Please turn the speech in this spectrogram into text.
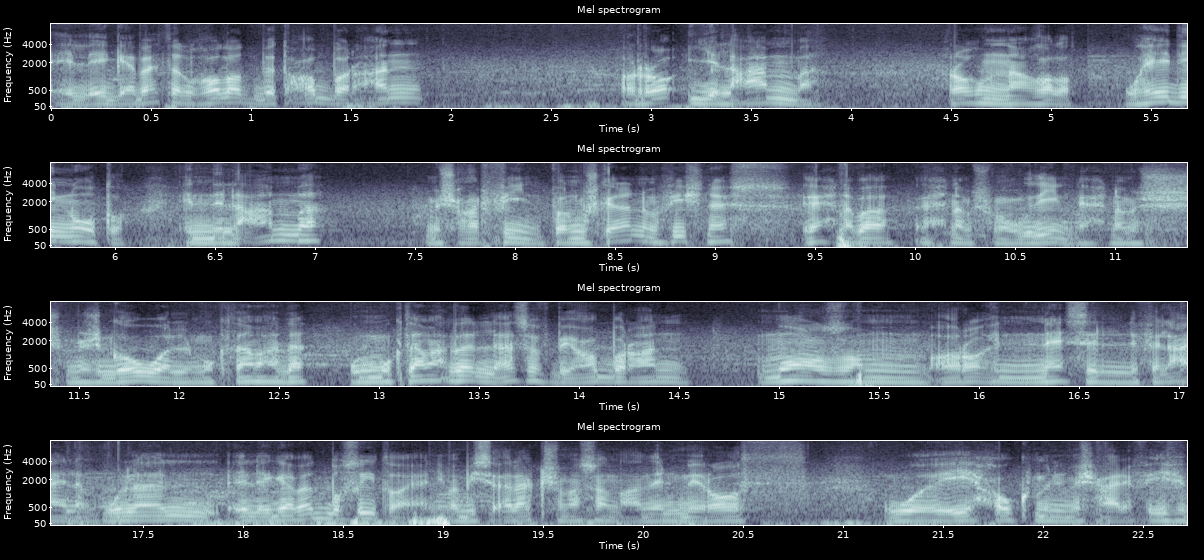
الإجابات الغلط بتعبر عن الرأي العامة. رغم انها غلط. وهي دي النقطة إن العامة مش عارفين. فالمشكلة إن مفيش ناس. إحنا بقى إحنا مش موجودين. إحنا مش مش جوه المجتمع ده. والمجتمع ده للأسف بيعبر عن معظم آراء الناس اللي في العالم. والاجابات بسيطة. يعني ما بيسألكش مثلا عن الميراث وإيه حكم اللي مش عارف إيه. في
